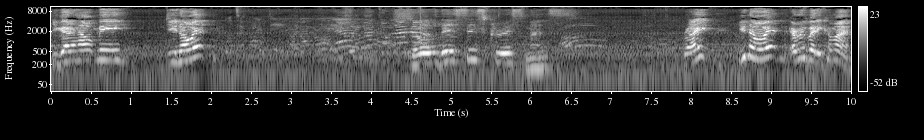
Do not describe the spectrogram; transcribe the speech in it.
You gotta help me. Do you know it? So this is Christmas. Right? You know it. Everybody, come on.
